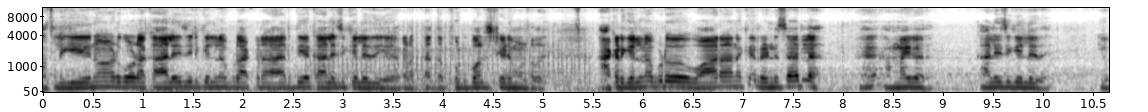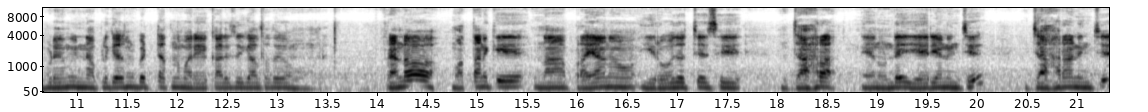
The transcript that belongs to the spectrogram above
అసలు ఈనాడు కూడా కాలేజీకి వెళ్ళినప్పుడు అక్కడ ఆర్దీయ కాలేజీకి వెళ్ళేది. అక్కడ పెద్ద ఫుట్బాల్ స్టేడియం ఉంటుంది. అక్కడికి వెళ్ళినప్పుడు వారానికి రెండు సార్లే. అమ్మాయి గారు కాలేజీకి వెళ్ళేది. ఇప్పుడేమో ఇన్ని అప్లికేషన్ పెట్టేస్తుంది మరి ఏ కాలేజీకి వెళ్తుందో ఏమో మరి. ఫ్రెండ్ మొత్తానికి నా ప్రయాణం ఈరోజు వచ్చేసి జహ్రా. నేను ఉండే ఏరియా నుంచి జహ్రా నుంచి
